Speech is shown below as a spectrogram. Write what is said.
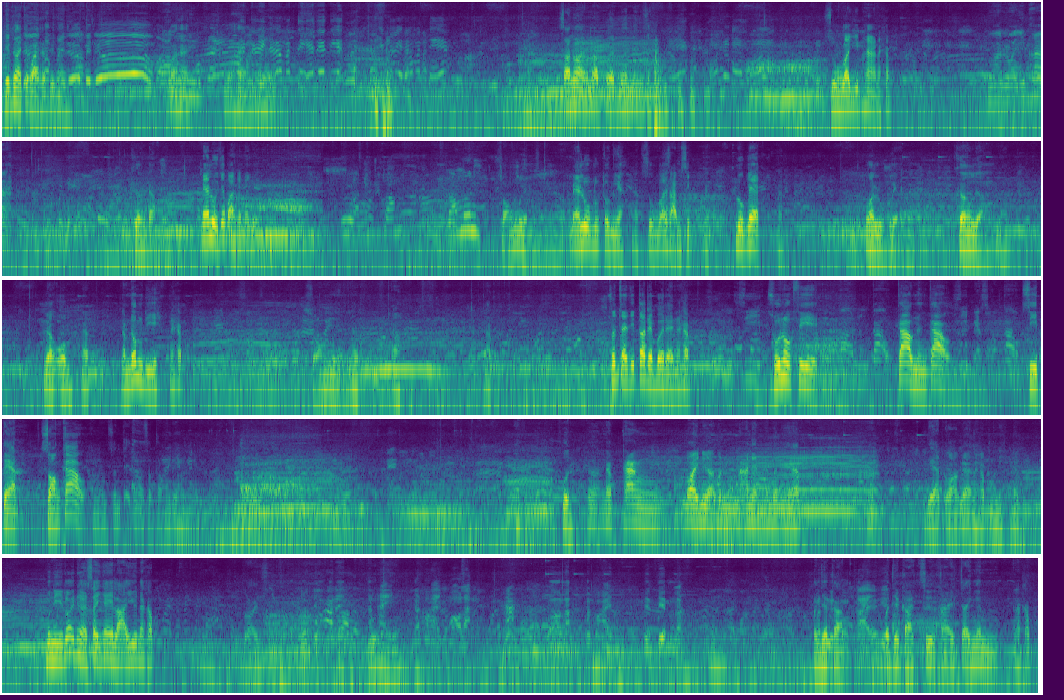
เด็กน้อยจะบาทครับเด็กน้อยไปเด้อว่าให้ว่าให้ว่าให้เดี๋ยวมันเตะเตะเตะได้แล้วมันเตะสาวน้อยสำหรับเปิดเมื่อนึงสิสูงร้อยยี่สิบห้านะครับ ประมาณร้อยยี่สิบห้าเครื่องดำแม่ลูกจะบาทใช่ไหมลูกสองหมื่นสองหมื่นแม่ลูกลูกตัวเมียนะครับสูงร้อยสามสิบลูกแรกนะครับหัวลูกเหลืองนะครับ เครื่องเหลืองนะครับ เหลืองอมนะครับน้ำนมดีนะครับสองหมื่นนะครับเอาครับ สนใจติดต่อได้เบอร์ใดนะครับศูนย์หกสี่0 6 4เก้าหนึ่งเก้า9 1 9สี่แปดสองเก้า4 8 2 9 สองเก้าสนใจที่มาสอบถามได้ที่ไหนคุณนะครับทางรอยเนื้อเพิ่นหนาแน่นมันนี้ครับแดดออกแล้วนะครับมื้อนี้นะครับมื้อนี้รอยเนื้อใส่ใหญ่หลายอยู่นะครับอืมรอยรุ่นนี้กันก็ให้ก็พอละพอละกันก็ให้เต็มเต็มละบรรยากาศบรรยากาศซื้อขายใจเงินนะครับ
